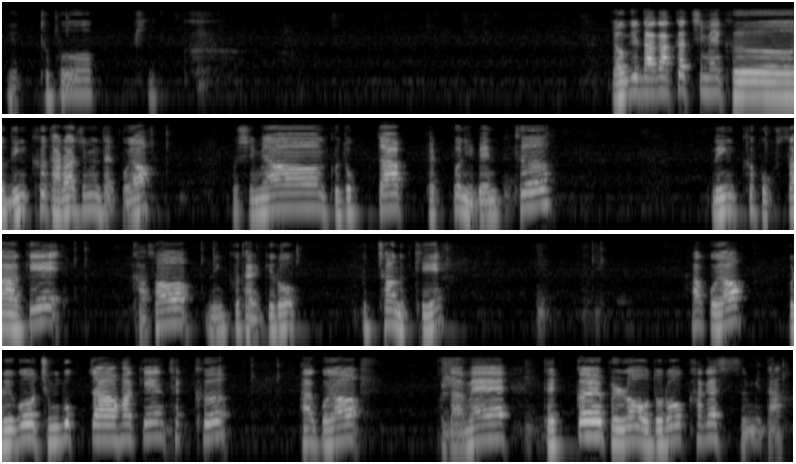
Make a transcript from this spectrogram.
유튜브 피크 여기다가 아까쯤에 그 링크 달아주면 되고요. 보시면 구독자 100분 이벤트 링크 복사하기 가서 링크 달기로 붙여넣기 하고요. 그리고 중복자 확인 체크 하고요. 그 다음에 댓글 불러오도록 하겠습니다.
